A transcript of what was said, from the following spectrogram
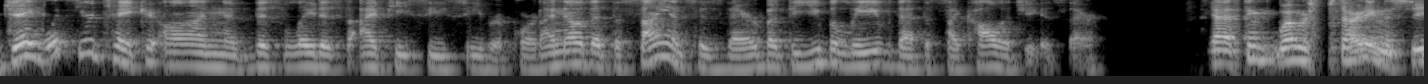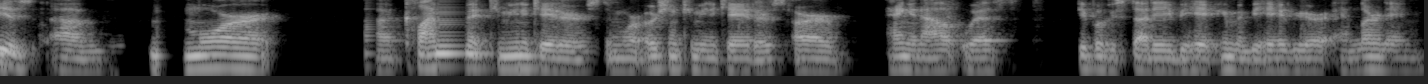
Jay, what's your take on this latest IPCC report? I know that the science is there, but do you believe that the psychology is there? Yeah, I think what we're starting to see is um, more uh, climate communicators and more ocean communicators are hanging out with people who study behavior, human behavior and learning,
